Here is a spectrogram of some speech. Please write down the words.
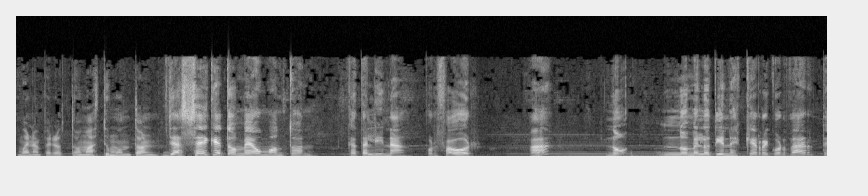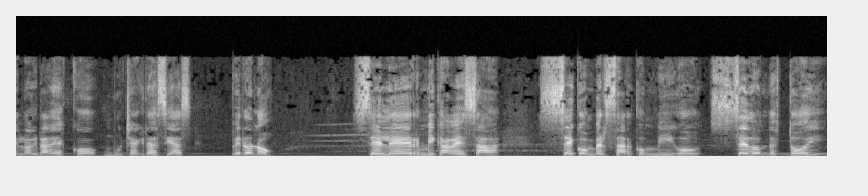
Bueno, pero tomaste un montón. Ya sé que tomé un montón. Catalina, por favor. ¿Ah? No, no me lo tienes que recordar, te lo agradezco. Muchas gracias, pero no. Sé leer mi cabeza, sé conversar conmigo, sé dónde estoy.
